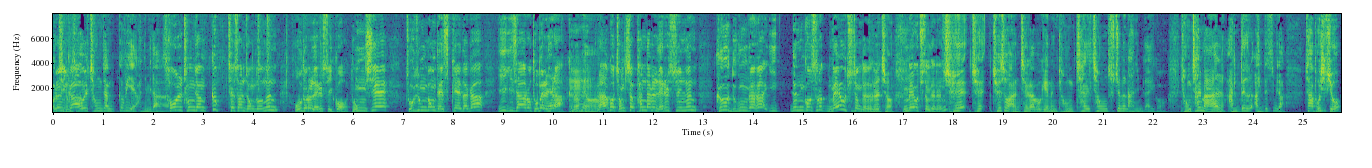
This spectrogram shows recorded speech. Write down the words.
그러니까 지금 서울청장급이 아닙니다. 서울청장급 최소한 정도는 오더를 내릴 수 있고 동시에 조중동 데스크에다가 이 기사로 도배를 해라. 그러면. 라고 정치적 판단을 내릴 수 있는 그 누군가가 있는 것으로 매우 추정되는. 그렇죠. 매우 추정되는. 최, 최, 최소한 제가 보기에는 경찰청 수준은 아닙니다, 이거. 경찰 말 안 듣, 안 듣습니다. 자, 보십시오.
